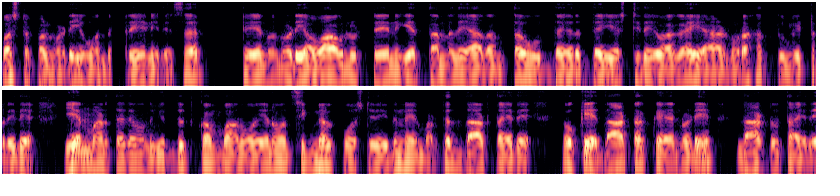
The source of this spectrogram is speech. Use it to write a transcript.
ಫಸ್ಟ್ ಆಫ್ ಆಲ್ ನೋಡಿ, ಒಂದು ಟ್ರೈನ್ ಇದೆ ಸರ್ ಟ್ರೈನು ನೋಡಿ ಯಾವಾಗಲೂ ಟ್ರೈನ್ಗೆ ತನ್ನದೇ ಆದಂತ ಉದ್ದ ಇರುತ್ತೆ. ಎಷ್ಟಿದೆ ಇವಾಗ? ಎರಡ್ನೂರ ಹತ್ತು ಮೀಟರ್ ಇದೆ. ಏನ್ ಮಾಡ್ತಾ ಇದೆ? ಒಂದು ವಿದ್ಯುತ್ ಕಂಬನೋ ಏನೋ ಒಂದು ಸಿಗ್ನಲ್ ಪೋಸ್ಟ್ ಇದೆ. ಇದನ್ನ ಏನ್ ಮಾಡ್ತಾ ಇದೆ? ದಾಟ್ತಾ ಇದೆ. ಓಕೆ ದಾಟಕ್ಕೆ ನೋಡಿ, ದಾಟುತ್ತಾ ಇದೆ.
